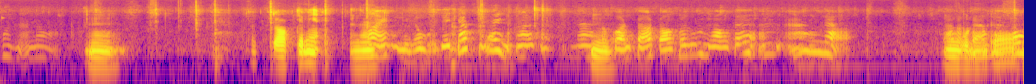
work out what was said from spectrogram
คนนั้นเนาะ อืมจอกจะเนี่ยนะไม่ไม่ต้องไปจักได้มาก็นะอืมแต่ก่อนจอดอกเขาลุงมองเตออันอ้างแล้วมันบุญเอาก็ของ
